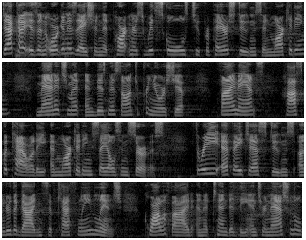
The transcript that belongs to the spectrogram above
DECA is an organization that partners with schools to prepare students in marketing, management, and business entrepreneurship finance, hospitality, and marketing, sales, and service. Three FHS students, under the guidance of Kathleen Lynch, qualified and attended the International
